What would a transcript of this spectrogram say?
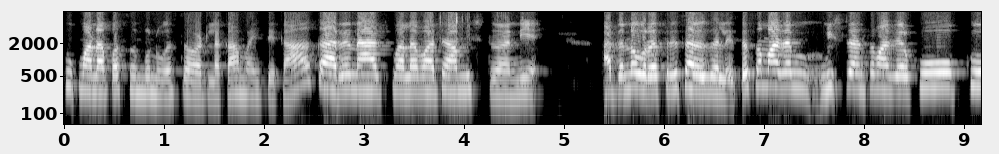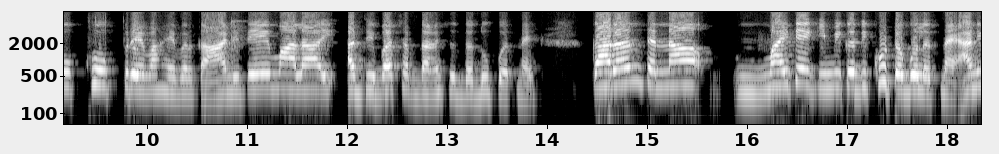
खूप मनापासून बनवायचा वाटला का? माहितीये का? कारण आज मला माझ्या मिस्टरांनी आता नवरात्र चालू झाले तसं माझ्या मिस्टरांचं माझ्यावर खूप खूप खूप प्रेम आहे बरं का? आणि ते मला अजिबात शब्दाने सुद्धा दुखत नाहीत. कारण त्यांना माहिती आहे की मी कधी खोटं बोलत नाही. आणि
